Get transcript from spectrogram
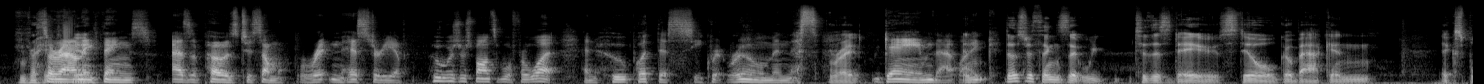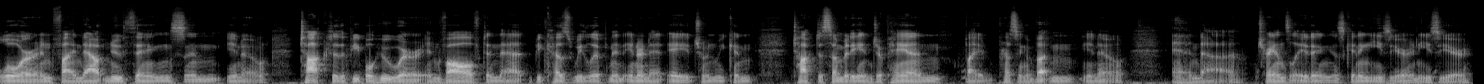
Right, surrounding yeah. things as opposed to some written history of who was responsible for what and who put this secret room in this right. game that like And those are things that we to this day still go back and explore and find out new things and you know talk to the people who were involved in that because we live in an internet age when we can talk to somebody in Japan by pressing a button you know and uh, translating is getting easier and easier.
